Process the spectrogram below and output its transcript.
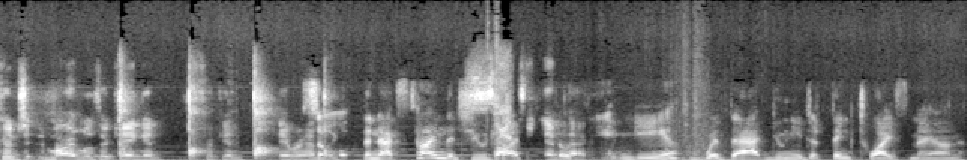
good. Martin Luther King and freaking Abraham So Lincoln. the next time that you try to Such impact. associate me with that, you need to think twice, man.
